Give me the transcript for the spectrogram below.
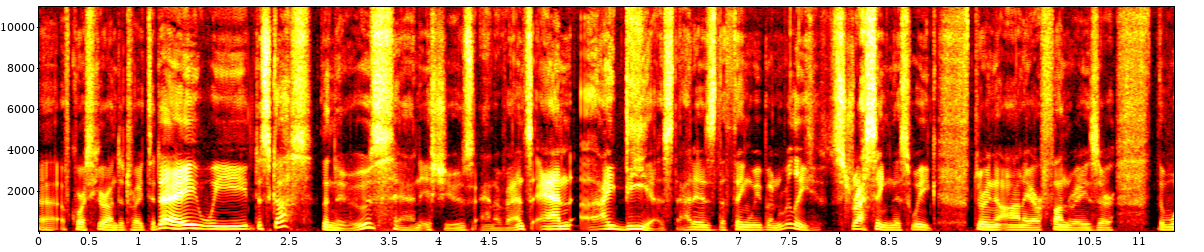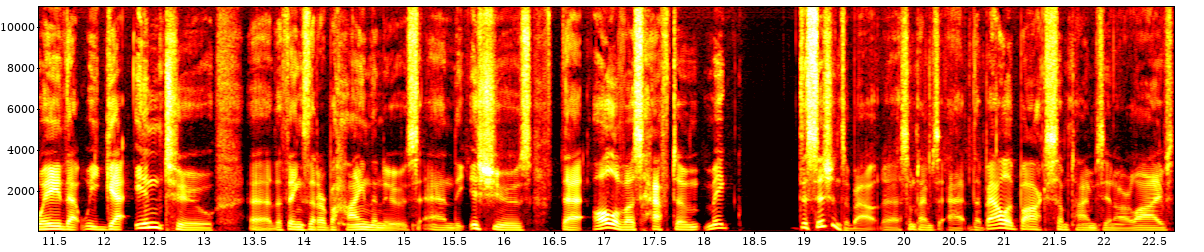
Uh, of course, here on Detroit Today, we discuss the news and issues and events and ideas. That is the thing we've been really stressing this week during the on air fundraiser the way that we get into uh, the things that are behind the news and the issues that all of us have to make decisions about, uh, sometimes at the ballot box, sometimes in our lives.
